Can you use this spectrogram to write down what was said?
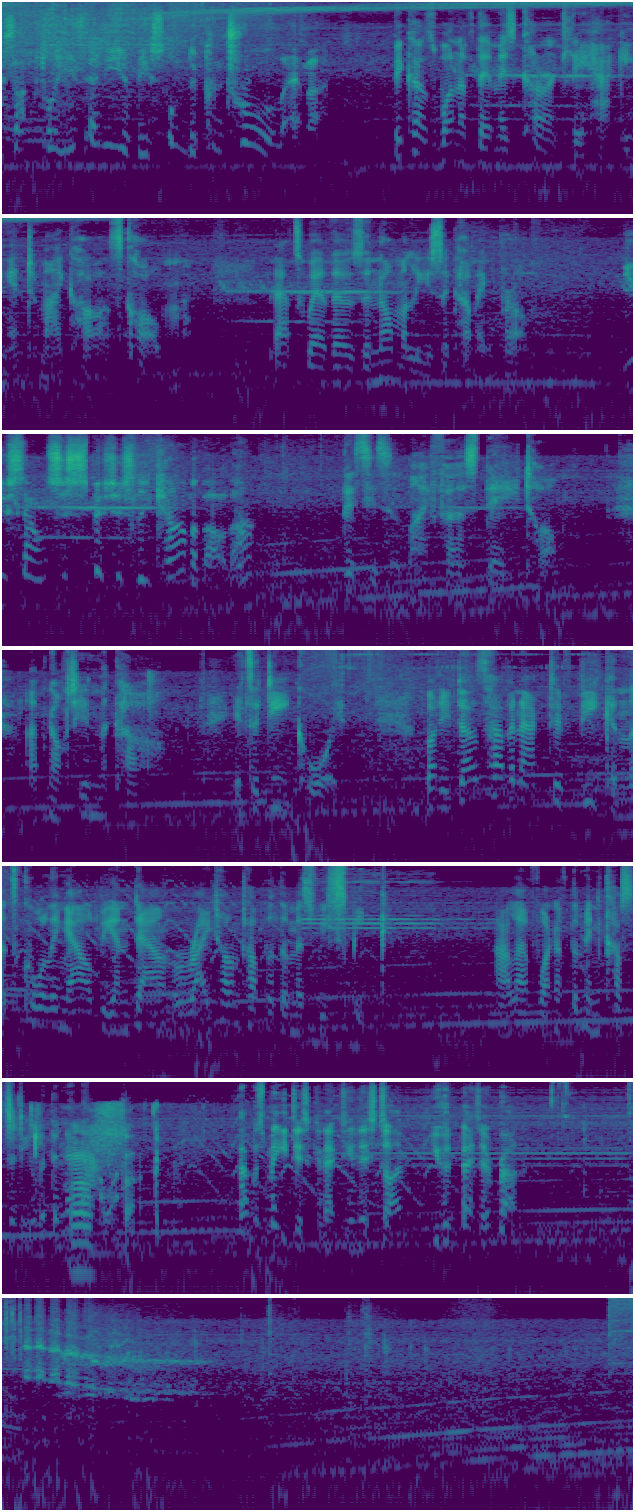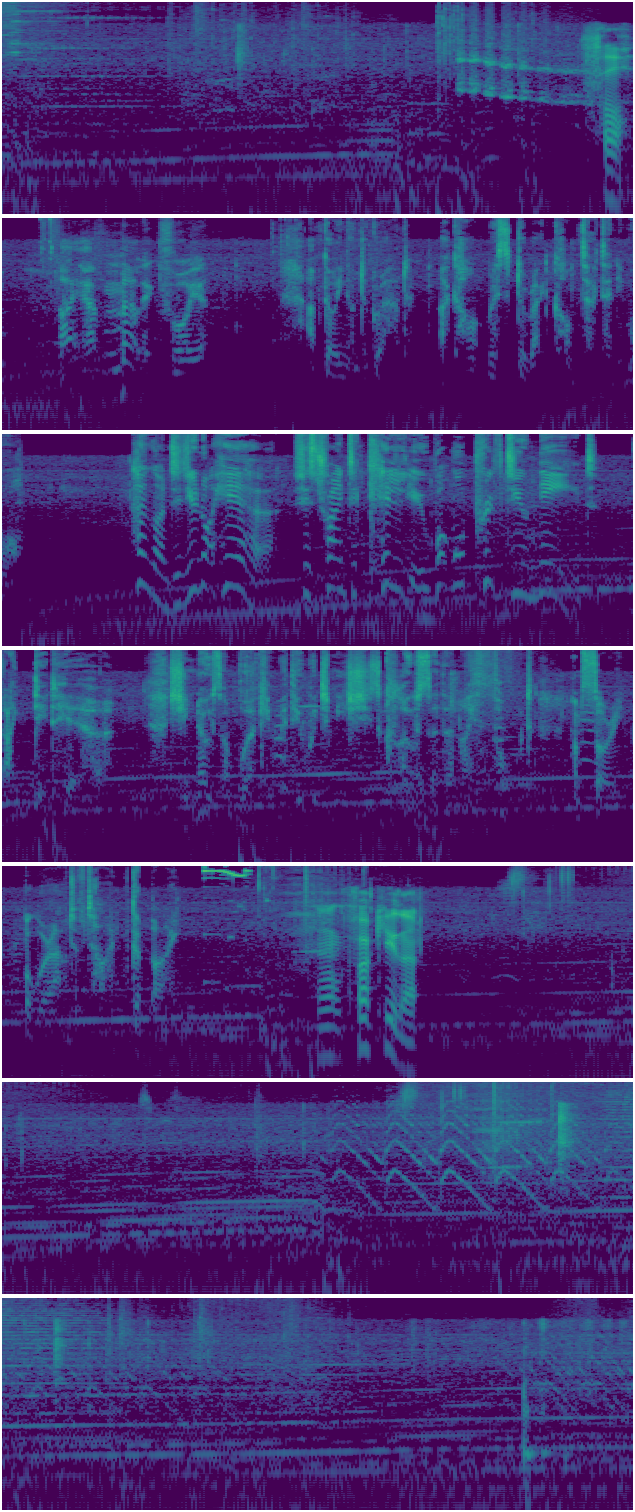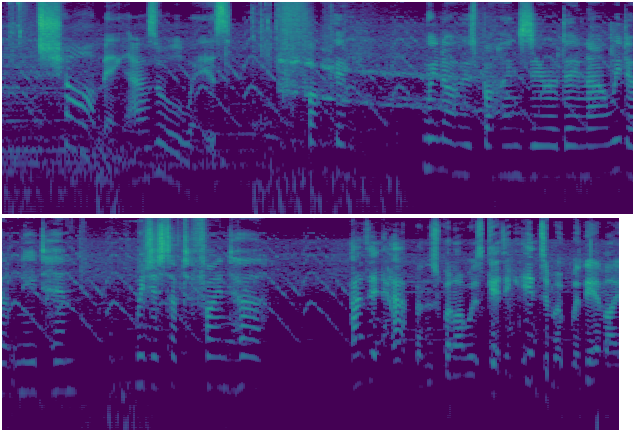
Exactly is any of this under control, Emma? Because one of them is currently hacking into my car's com. That's where those anomalies are coming from. You sound suspiciously calm about that. This isn't my first day, Tom. I'm not in the car. It's a decoy. But it does have an active beacon that's calling Albion down right on top of them as we speak. I'll have one of them in custody within an Oh hour. fuck. That was me disconnecting this time. You had better run. Direct contact anymore. Hang on, did you not hear her? She's trying to kill you. What more proof do you need? I did hear her. She knows I'm working with you, which means she's closer than I thought. I'm sorry, but we're out of time. Goodbye. Well, fuck you then.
